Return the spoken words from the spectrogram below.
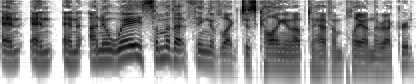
And and and in a way, some of that thing of like just calling him up to have him play on the record,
